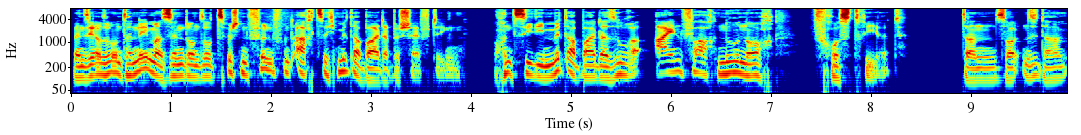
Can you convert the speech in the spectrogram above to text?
Wenn Sie also Unternehmer sind und so zwischen 5 und 80 Mitarbeiter beschäftigen und Sie die Mitarbeitersuche einfach nur noch frustriert, dann sollten Sie da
